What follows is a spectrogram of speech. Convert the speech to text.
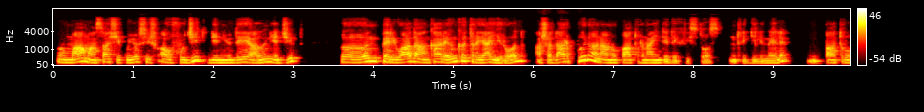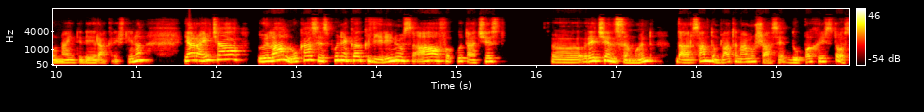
mama sa și cu Iosif au fugit din Iudeea în Egipt, uh, în perioada în care încă trăia Irod, așadar până în anul 4 înainte de Hristos, între ghilimele, 4 înainte de era creștină, iar aici, la Luca, se spune că Quirinius a făcut acest Uh, recensământ, dar s-a întâmplat în anul 6 după Hristos.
